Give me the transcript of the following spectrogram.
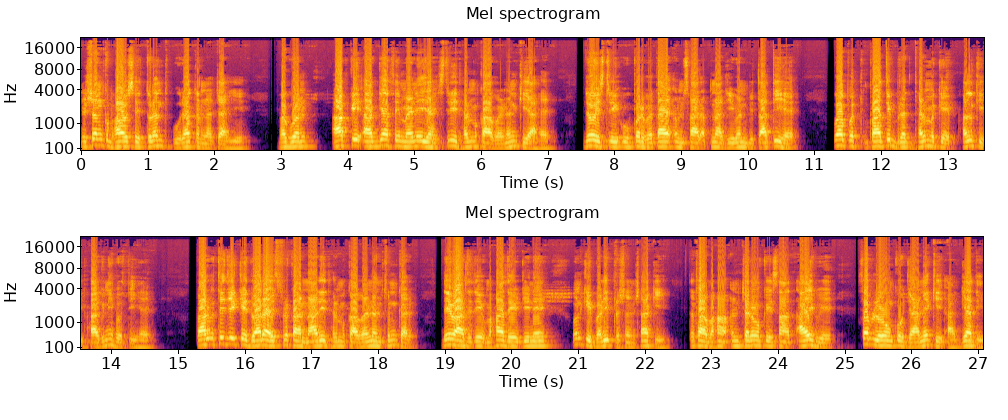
निशंक भाव से तुरंत पूरा करना चाहिए। भगवान आपकी आज्ञा से मैंने यह स्त्री धर्म का वर्णन किया है। जो स्त्री ऊपर बताए अनुसार अपना जीवन बिताती है, वह पातिव्रत धर्म के फल की भागनी होती है। पार्वती जी के द्वारा इस प्रकार नारी धर्म का वर्णन सुनकर देवाधिदेव महादेव जी ने उनकी बड़ी प्रशंसा की तथा वहाँ अनुचरों के साथ आए हुए सब लोगों को जाने की आज्ञा दी।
